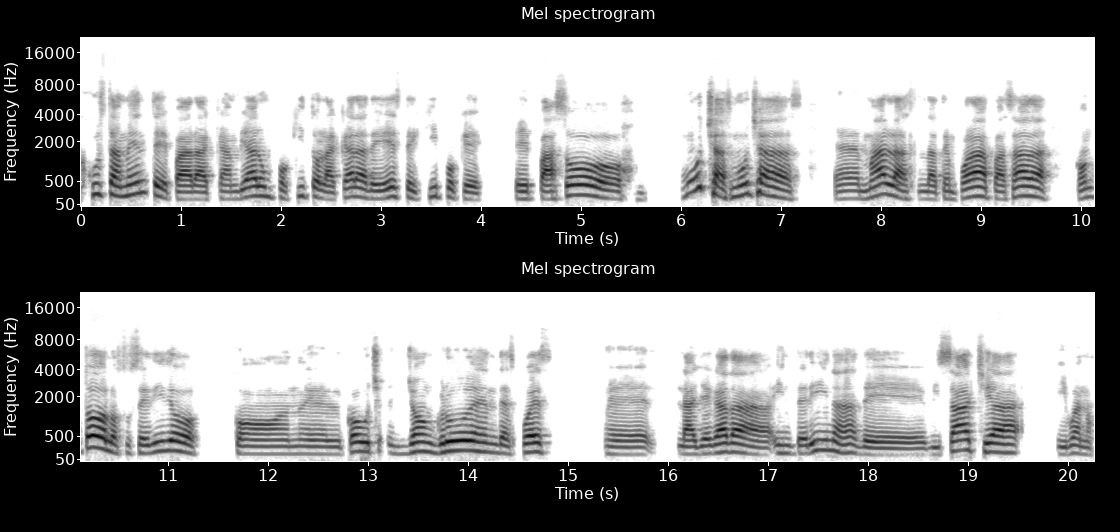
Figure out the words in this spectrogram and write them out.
justamente para cambiar un poquito la cara de este equipo que pasó muchas, muchas eh, malas la temporada pasada, con todo lo sucedido con el coach John Gruden, después eh, la llegada interina de Bisaccia, y bueno,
